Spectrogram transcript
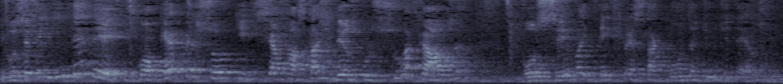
E você tem que entender que qualquer pessoa que se afastar de Deus por sua causa, você vai ter que prestar conta diante de Deus, gente.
